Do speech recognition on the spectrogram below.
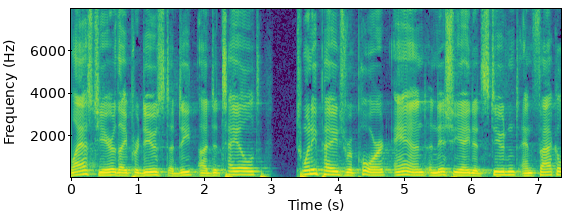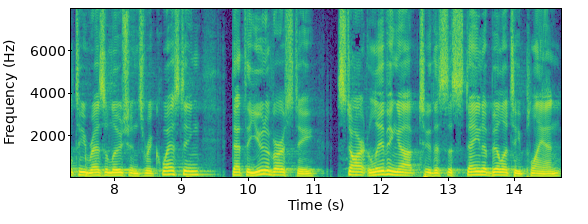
Last year, they produced a, de- a detailed 20 page report and initiated student and faculty resolutions requesting that the university start living up to the sustainability plan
